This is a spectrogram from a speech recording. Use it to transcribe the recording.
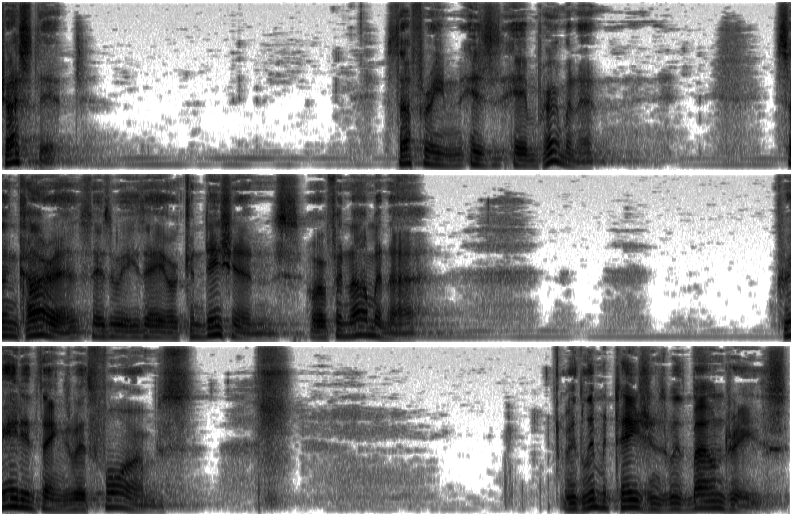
trust it. Suffering is impermanent. Sankharas, as we say, or conditions or phenomena created things with forms, with limitations, with boundaries,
